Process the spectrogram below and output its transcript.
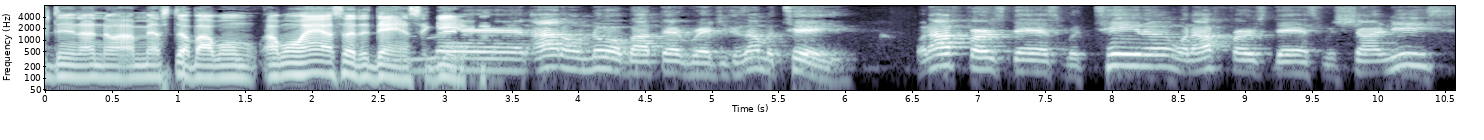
then i know i messed up i won't i won't ask her to dance again Man, I don't know about that, Reggie, because I'm gonna tell you. When I first danced with Tina, when I first danced with Charnice,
